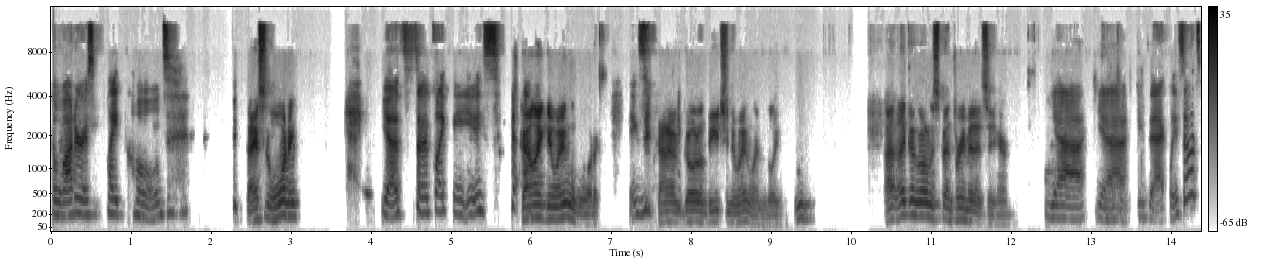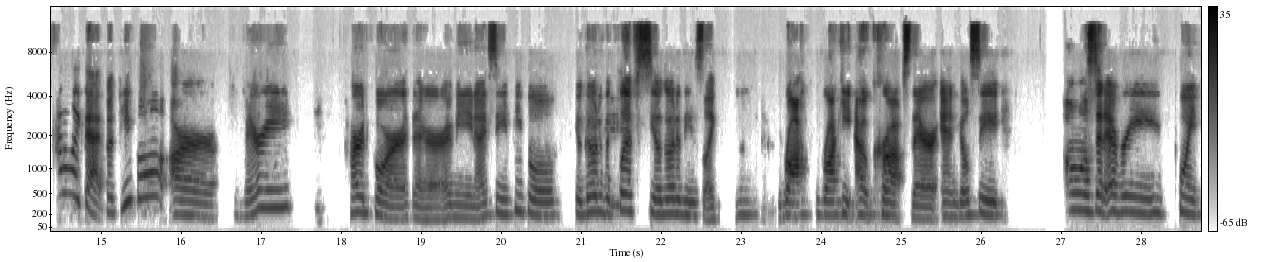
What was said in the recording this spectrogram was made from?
The water is quite cold Thanks for the warning. Yes, so it's like the east. It's kind of like New England water. Exactly. Kind of go to the beach in New England, like, ooh, I think I'm going to spend three minutes in here. Yeah, yeah, exactly. So it's kind of like that, but people are very hardcore there. I mean, I see people. You'll go to the cliffs. You'll go to these like rock, rocky outcrops there, and you'll see almost at every point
